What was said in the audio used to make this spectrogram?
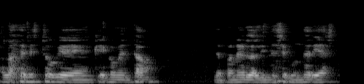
al hacer esto que, que he comentado, de poner las líneas secundarias,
